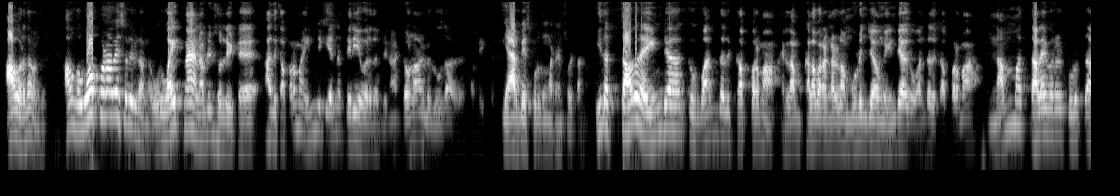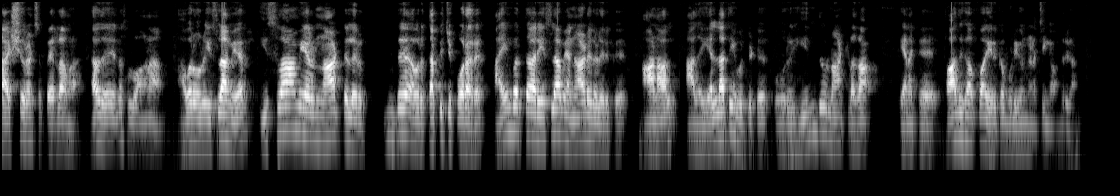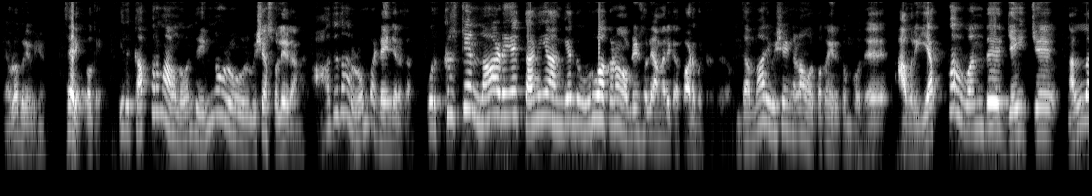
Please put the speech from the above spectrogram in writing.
அவர் தான் வந்து அவங்க ஓப்பனாகவே சொல்லியிருக்காங்க. ஒரு ஒயிட் மேன் அப்படின்னு சொல்லிட்டு அதுக்கப்புறமா இன்னைக்கு என்ன தெரிய வருது அப்படின்னா டொனால்டு லூ தான் அது அப்படிங்கிறது பேஸ் கொடுக்க மாட்டேன்னு சொல்லிட்டாங்க. இதை தவிர இந்தியாவுக்கு வந்ததுக்கு அப்புறமா எல்லாம் கலவரங்கள்லாம் முடிஞ்சு அவங்க இந்தியாவுக்கு வந்ததுக்கு அப்புறமா நம்ம தலைவர்கள் கொடுத்த அஷூரன்ஸ் பேர்லாம் அவங்க அதாவது என்ன சொல்லுவாங்கன்னா அவர் ஒரு இஸ்லாமியர். இஸ்லாமியர் நாட்டில் இருந்து அவர் தப்பிச்சு போறாரு. ஐம்பத்தாறு இஸ்லாமிய நாடுகள் இருக்கு. ஆனால் அதை எல்லாத்தையும் விட்டுட்டு ஒரு இந்து நாட்டில் தான் எனக்கு பாதுகாப்பாக இருக்க முடியும்னு நினச்சி இங்கே வந்திருக்காங்க. எவ்வளோ பெரிய விஷயம்? சரி ஓகே இதுக்கப்புறமா அவங்க வந்து இன்னொரு ஒரு விஷயம் சொல்லியிருக்காங்க. அதுதான் ரொம்ப டேஞ்சரஸாக ஒரு கிறிஸ்டியன் நாடையே தனியாக அங்கேருந்து உருவாக்கணும் அப்படின்னு சொல்லி அமெரிக்கா பாடுபட்டு இந்த மாதிரி விஷயங்கள்லாம் ஒரு பக்கம் இருக்கும்போது அவர் எப்ப வந்து ஜெயிச்சு நல்ல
